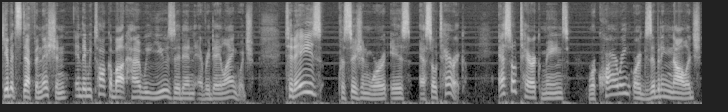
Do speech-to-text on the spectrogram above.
give its definition, and then we talk about how we use it in everyday language. Today's precision word is esoteric. Esoteric means requiring or exhibiting knowledge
